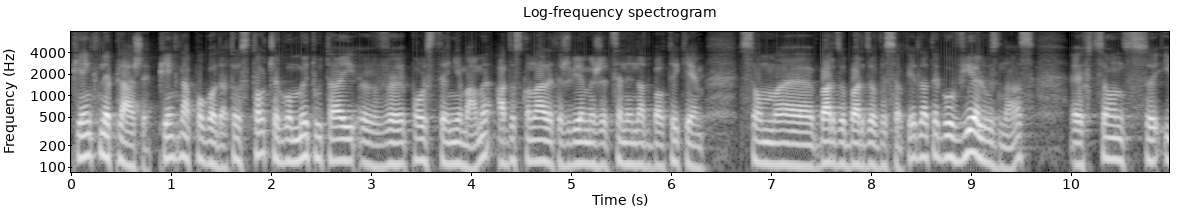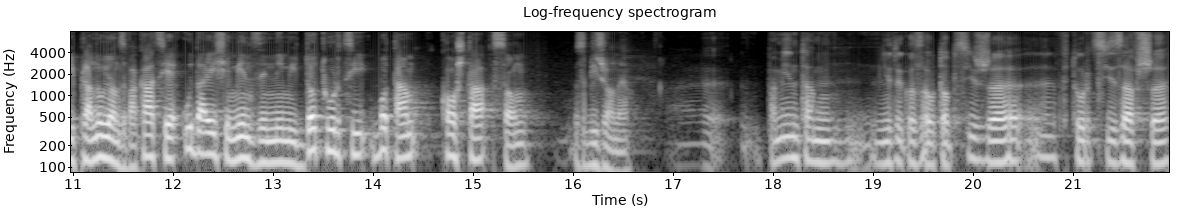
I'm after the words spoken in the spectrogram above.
piękne plaże, piękna pogoda. To jest to, czego my tutaj w Polsce nie mamy, a doskonale też wiemy, że ceny nad Bałtykiem są bardzo, bardzo wysokie. Dlatego wielu z nas, chcąc i planując wakacje, udaje się między innymi do Turcji, bo tam koszta są zbliżone. Pamiętam nie tylko z autopsji, że e, w Turcji zawsze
